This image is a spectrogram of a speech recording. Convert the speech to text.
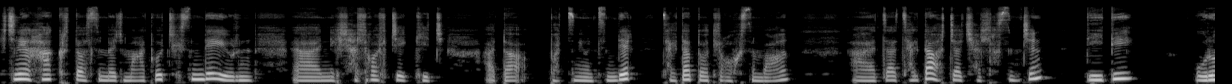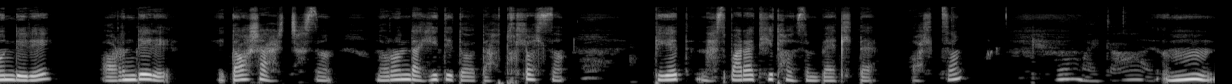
хичнээн хакерт болсон байж магадгүй ч гэсэндээ ер нь нэг шалгуулчийг хийж одоо ботсны үндсэн дээр цагдаа дуудлага өгсөн байгаа. А за цагдаа очиод шалгасан чинь Диди өрөөн дээрээ орон дээрээ доошоо харчихсан. Нуруундаа хид хид давтгалуулсан. Тэгээд нас бараад хид хонсон байдалтай олцсон. Oh my god. Мм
